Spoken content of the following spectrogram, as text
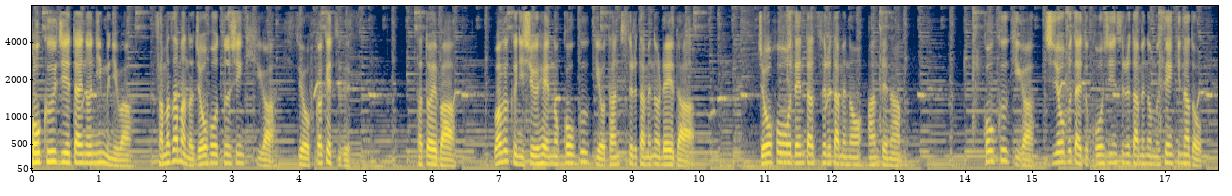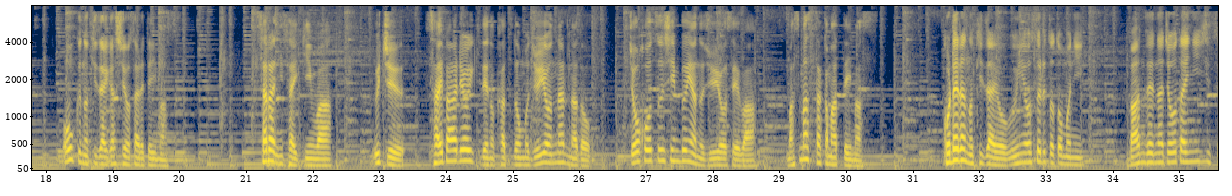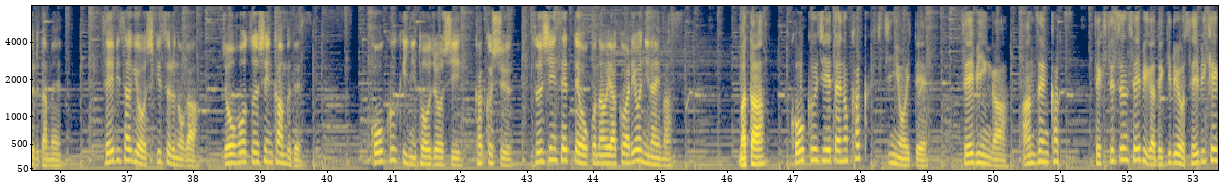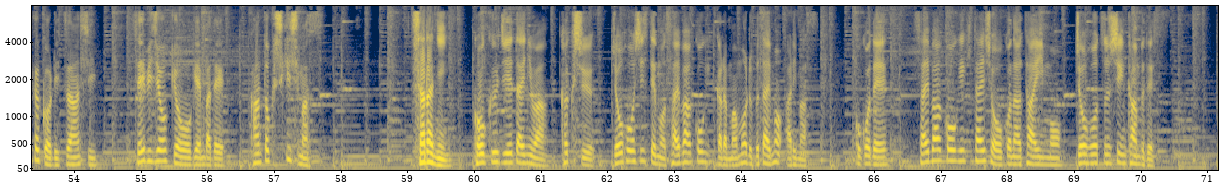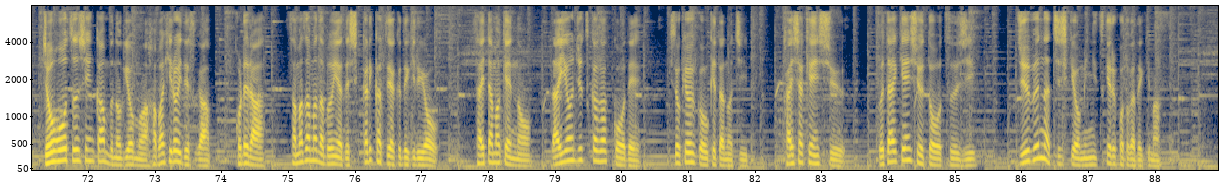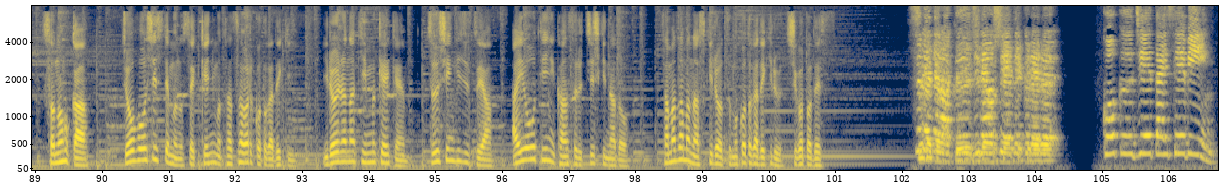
航空自衛隊の任務には様々な情報通信機器が必要不可欠です。例えば、我が国周辺の航空機を探知するためのレーダー、情報を伝達するためのアンテナ、航空機が地上部隊と交信するための無線機など、多くの機材が使用されています。さらに最近は、宇宙、サイバー領域での活動も重要になるなど、情報通信分野の重要性はますます高まっています。これらの機材を運用するとともに、万全な状態に維持するため、整備作業を指揮するのが情報通信幹部です。航空機に搭乗し、各種通信設定を行う役割を担います。また、航空自衛隊の各基地において、整備員が安全かつ適切な整備ができるよう整備計画を立案し、整備状況を現場で監督指揮します。さらに、航空自衛隊には各種情報システムをサイバー攻撃から守る部隊もあります。ここで、サイバー攻撃対処を行う隊員も情報通信幹部です。情報通信幹部の業務は幅広いですが、これら様々な分野でしっかり活躍できるよう、埼玉県の第四術科学校で基礎教育を受けた後、会社研修、舞台研修等を通じ、十分な知識を身につけることができます。その他、情報システムの設計にも携わることができ、いろいろな勤務経験、通信技術や IoT に関する知識など、様々なスキルを積むことができる仕事です。すべては空自で教えてくれる航空自衛隊整備員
